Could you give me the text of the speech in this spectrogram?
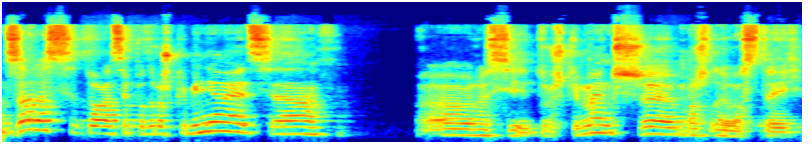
Зараз ситуація потрошку міняється. Е, Росії трошки менше можливостей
